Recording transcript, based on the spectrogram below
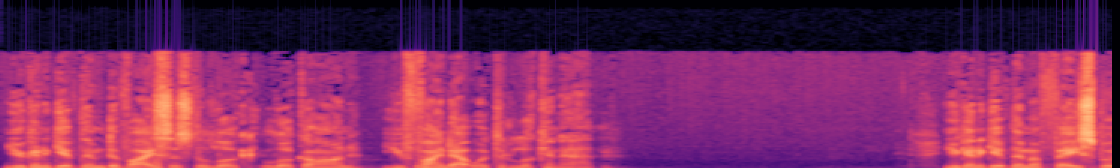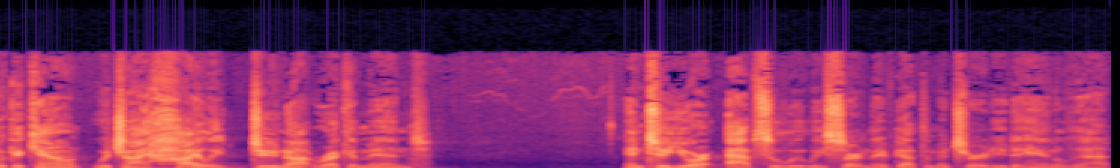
You're going to give them devices to look, look on, you find out what they're looking at. You're going to give them a Facebook account, which I highly do not recommend until you are absolutely certain they've got the maturity to handle that.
